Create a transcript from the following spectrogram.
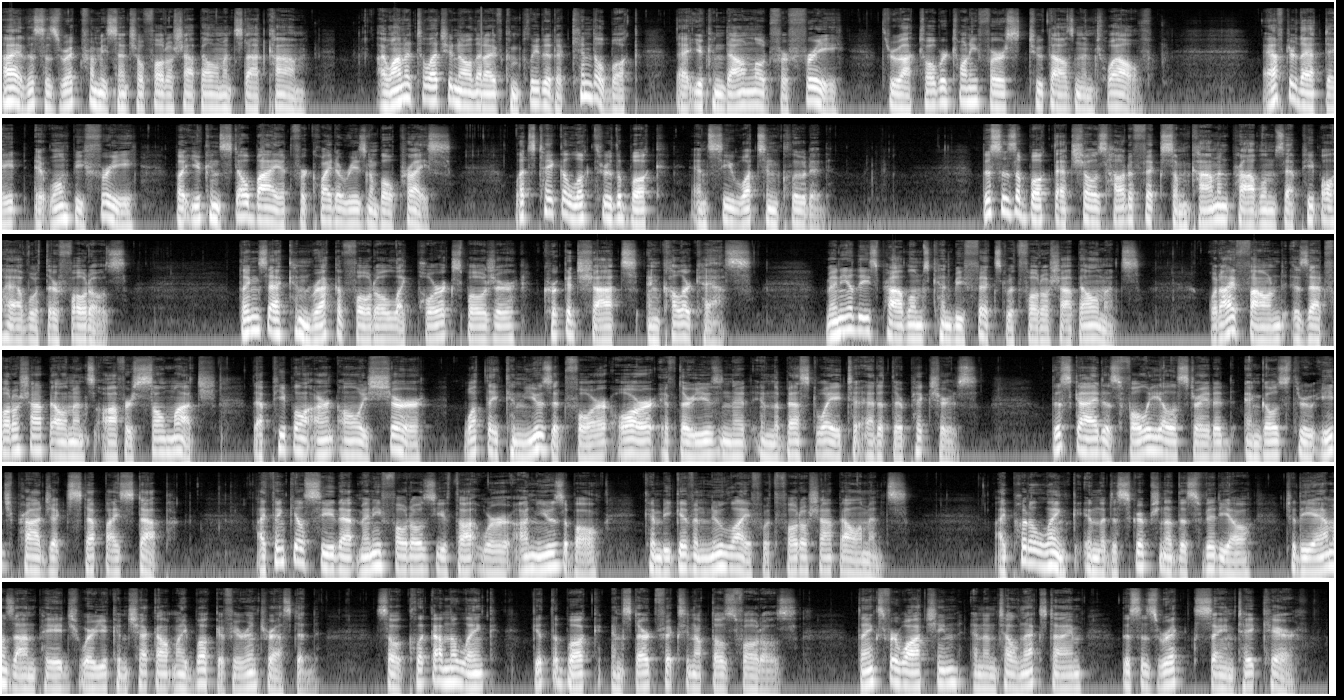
Hi, this is Rick from EssentialPhotoshopElements.com. I wanted to let you know that I've completed a Kindle book that you can download for free through October 21st, 2012. After that date, it won't be free, but you can still buy it for quite a reasonable price. Let's take a look through the book and see what's included. This is a book that shows how to fix some common problems that people have with their photos. Things that can wreck a photo like poor exposure, crooked shots, and color casts. Many of these problems can be fixed with Photoshop Elements. What I've found is that Photoshop Elements offers so much that people aren't always sure what they can use it for or if they're using it in the best way to edit their pictures. This guide is fully illustrated and goes through each project step by step. I think you'll see that many photos you thought were unusable can be given new life with Photoshop Elements. I put a link in the description of this video to the Amazon page where you can check out my book if you're interested. So click on the link, get the book, and start fixing up those photos. Thanks for watching, and until next time, this is Rick saying take care.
